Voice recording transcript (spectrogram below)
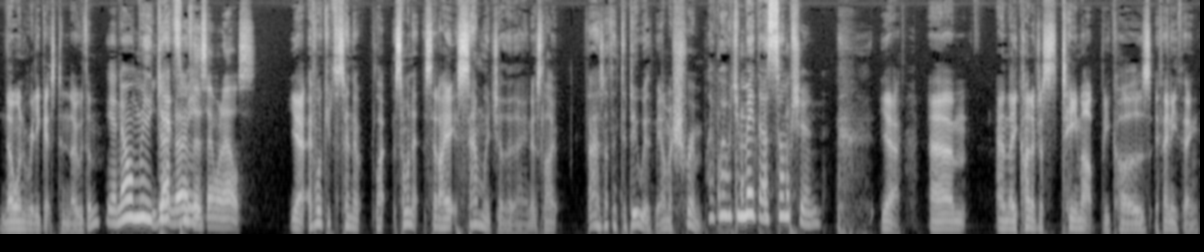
no one really gets to know them. yeah, no one really You don't gets know if there's anyone else. Yeah, everyone keeps saying that. Like someone said, I ate a sandwich the other day, and it's like that has nothing to do with me. I'm a shrimp. Like, why would you make that assumption? Yeah. Um, and they kind of just team up because, if anything,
